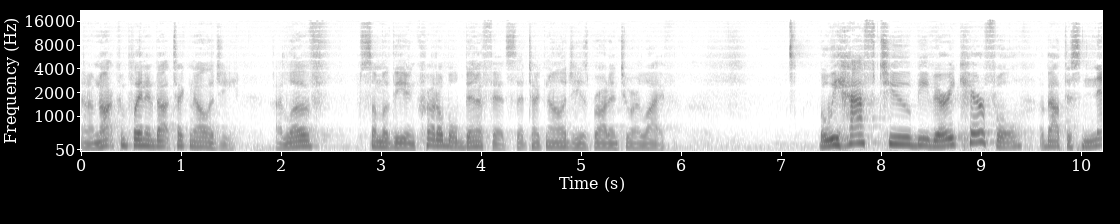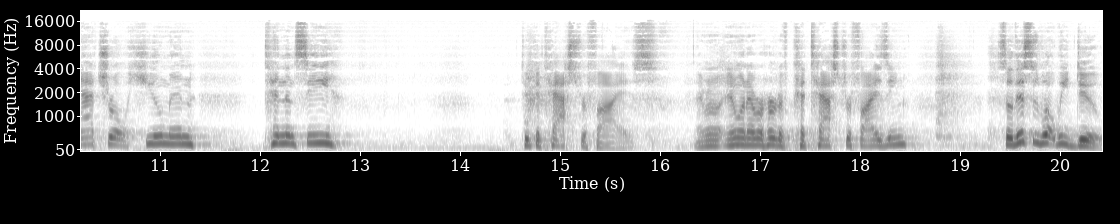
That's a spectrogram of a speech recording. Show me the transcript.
And I'm not complaining about technology. I love some of the incredible benefits that technology has brought into our life. But we have to be very careful about this natural human tendency to catastrophize. Anyone, anyone ever heard of catastrophizing? So, this is what we do,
